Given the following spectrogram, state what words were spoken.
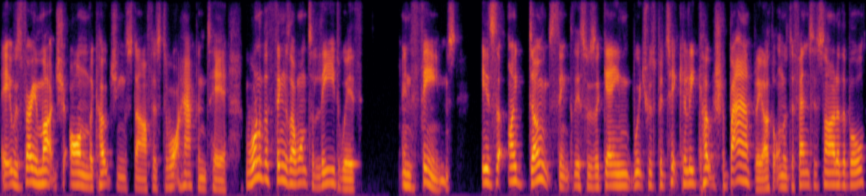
it was very much on the coaching staff as to what happened here. One of the things I want to lead with in themes is that I don't think this was a game which was particularly coached badly. I thought on the defensive side of the ball,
